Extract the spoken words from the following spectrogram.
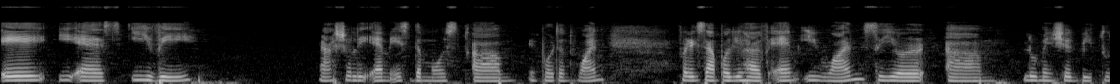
A, E, S, E, V actually M is the most um, important one. For example you have ME1 so your um, lumen should be 2,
